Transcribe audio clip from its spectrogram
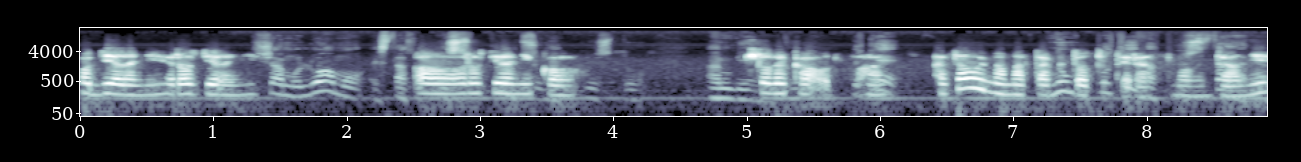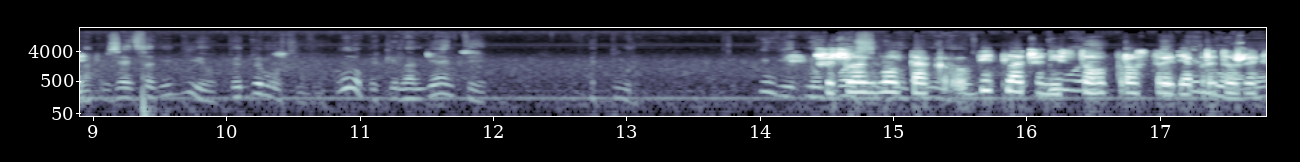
oddelenie, rozdelenie. O rozdelenie koho? Človeka od Boha. A zaujíma ma tak toto teraz momentálne. Že človek bol tak vytlačený z toho prostredia, pretože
